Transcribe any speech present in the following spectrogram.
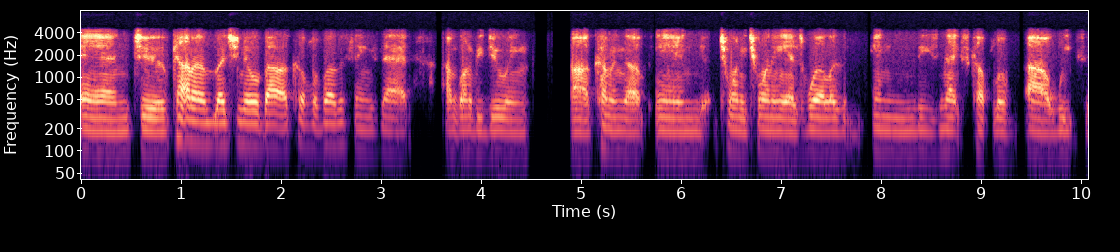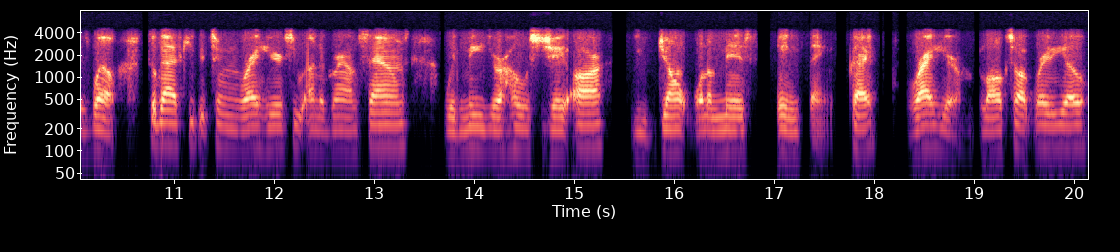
and to kind of let you know about a couple of other things that I'm going to be doing uh, coming up in 2020 as well as in these next couple of uh, weeks as well. So, guys, keep it tuned right here to Underground Soundz with me, your host, Jay'e R. You don't want to miss anything. Okay? Right here, Blog Talk Radio.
